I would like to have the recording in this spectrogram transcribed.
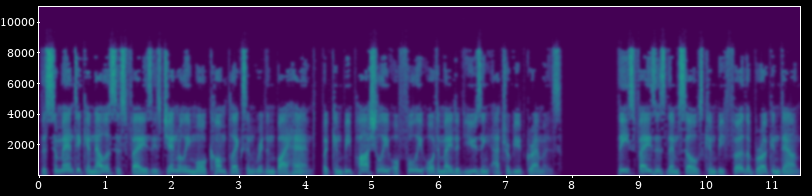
The semantic analysis phase is generally more complex and written by hand, but can be partially or fully automated using attribute grammars. These phases themselves can be further broken down,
